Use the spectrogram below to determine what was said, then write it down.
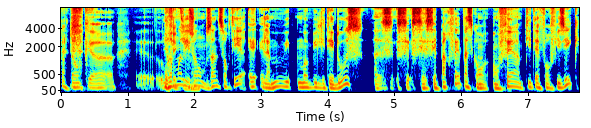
Donc, vraiment, les gens ont besoin de sortir. Et, et la mobilité douce, c'est parfait parce qu'on fait un petit effort physique.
